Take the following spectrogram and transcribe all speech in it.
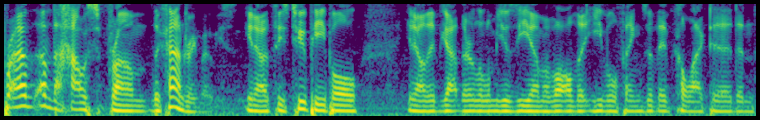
of, of the house from the Conjuring movies. You know, it's these two people. You know, they've got their little museum of all the evil things that they've collected and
